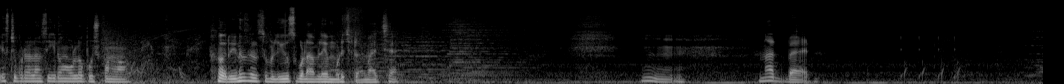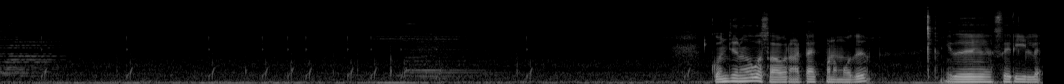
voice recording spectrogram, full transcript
waste படலாம் சீக்கிரம் உள்ளே புஷ் பண்ணலாம். ஒரு இன்சென்சிபிள் யூஸ் பண்ணாமலே முடிச்சிட்டோம் மேட்ச்சை நாட் பேட் கொஞ்சம் நர்வஸ் ஆகிறேன் அட்டாக் பண்ணும்போது இது சரியில்லை.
